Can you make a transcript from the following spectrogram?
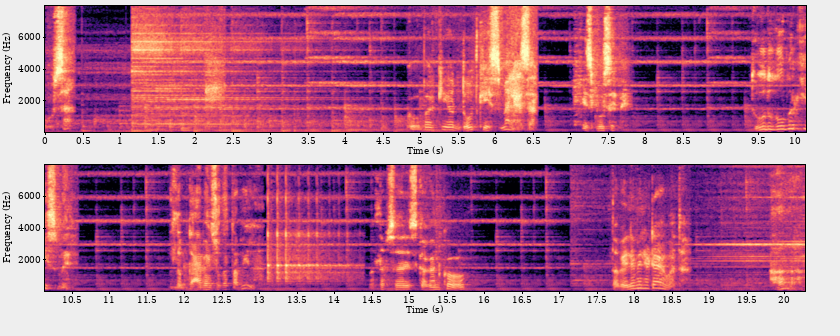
भूसा गोबर की और दूध की स्मेल है सर। इस भूसे में। दूध गोबर की स्मेल? मतलब गाय भैंसों का तबेला? मतलब सर इस गगन को तबेले में लेटाया हुआ था। हाँ।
